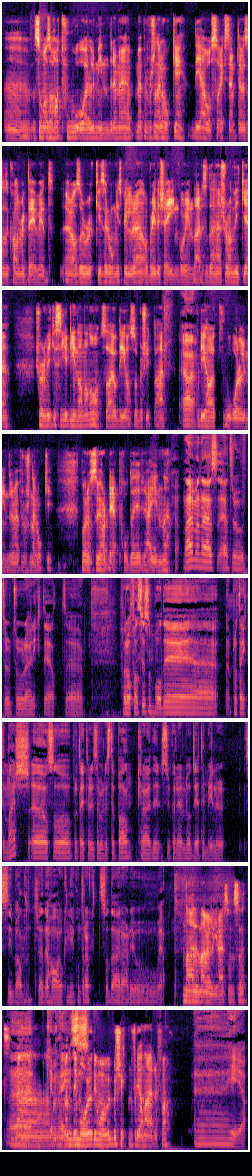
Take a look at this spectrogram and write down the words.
uh, Som altså har to år eller mindre med, med profesjonell hockey. De er jo også eksempler. Altså, Conor McDavid, altså rookies eller unge spillere, og Brady Shea inngår inn der. Så det er, selv om vi ikke selv om vi ikke sier de navnene nå, så er jo de også beskytta her. Ja, ja. For de har to år eller mindre med profesjonell hockey. Bare så vi har det på det reine. Ja. Nei, men jeg, jeg tror, tror, tror det er riktig at uh, for offensivt så må de uh, protecte Nash, uh, og så protecter de selvfølgelig Stepan, Kreider, Zuccarello, JT Miller, Sibanje. Det har jo ikke ny kontrakt, så der er det jo Ja. Nei, den er veldig grei sånn sett. Eh, Eh, men de må, de må vel beskytte den fordi han er RFA. Uh, ja.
